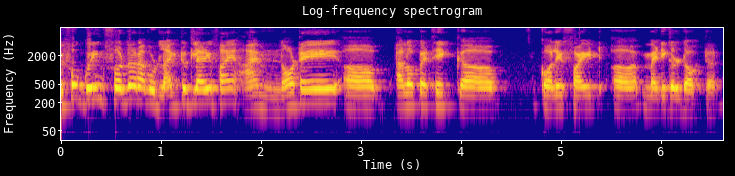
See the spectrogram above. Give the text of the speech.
Before going further, I would like to clarify I'm not a uh, allopathic uh, qualified uh, medical doctor.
